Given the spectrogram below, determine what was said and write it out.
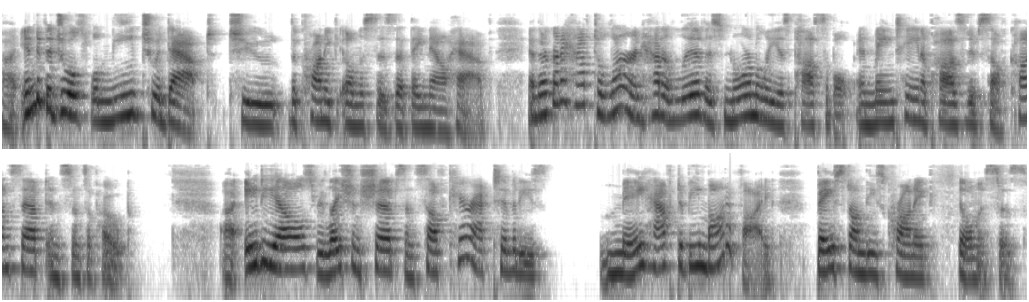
Uh, individuals will need to adapt to the chronic illnesses that they now have. And they're going to have to learn how to live as normally as possible and maintain a positive self-concept and sense of hope. Uh, ADLs, relationships, and self-care activities may have to be modified based on these chronic illnesses.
